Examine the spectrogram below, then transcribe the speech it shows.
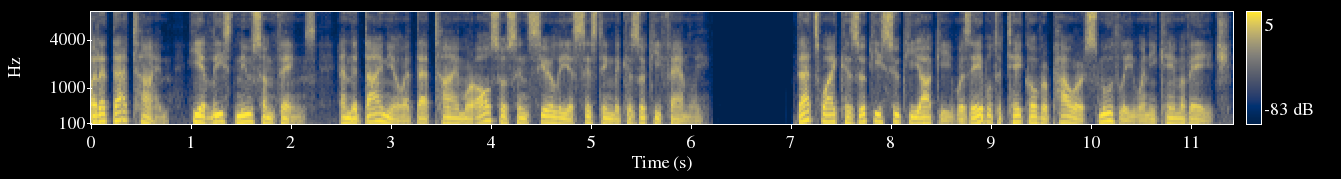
But at that time, he at least knew some things, and the daimyo at that time were also sincerely assisting the Kazuki family. That's why Kazuki Sukiyaki was able to take over power smoothly when he came of age.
